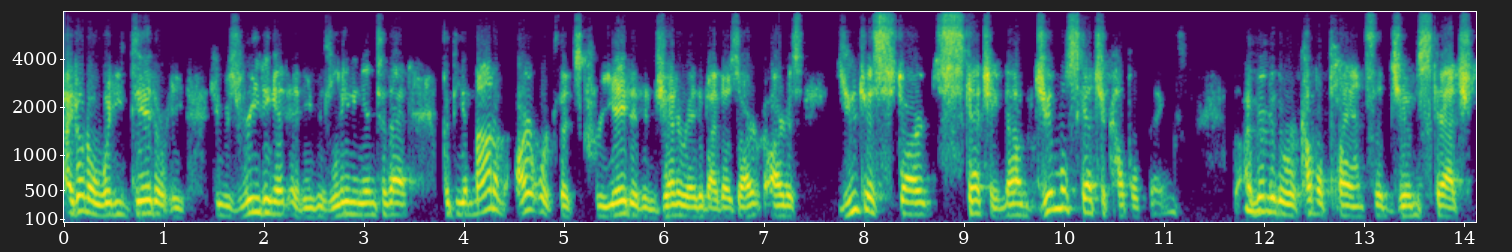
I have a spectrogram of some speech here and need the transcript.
I don't know what he did or he he was reading it and he was leaning into that. But the amount of artwork that's created and generated by those art, artists, you just start sketching. Now Jim will sketch a couple things. Mm-hmm. I remember there were a couple plants that Jim sketched,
